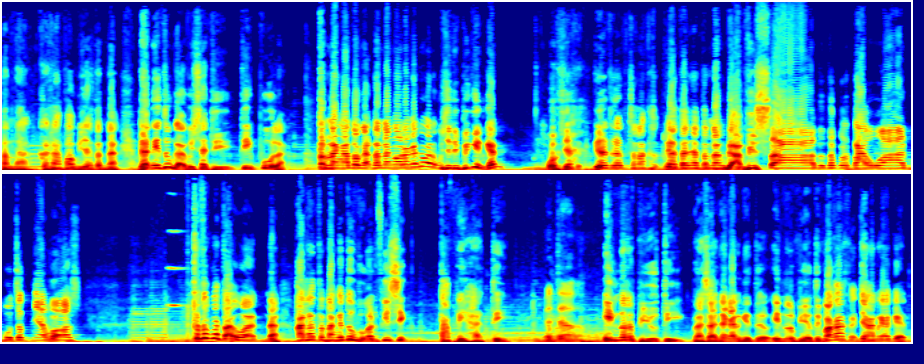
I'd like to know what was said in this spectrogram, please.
tenang. Kenapa bisa tenang? Dan itu nggak bisa ditipu lah. Tenang atau nggak tenang orang itu kan bisa dibikin kan? Ya, oh dia dia tenang, kelihatannya tenang nggak bisa, tetap ketahuan pucetnya bos, tetap ketahuan. Nah karena tenang itu bukan fisik tapi hati. Betul. Inner beauty bahasanya kan gitu, inner beauty. Maka jangan kaget.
